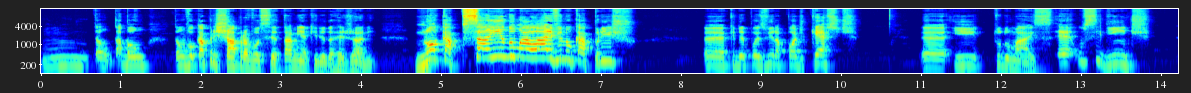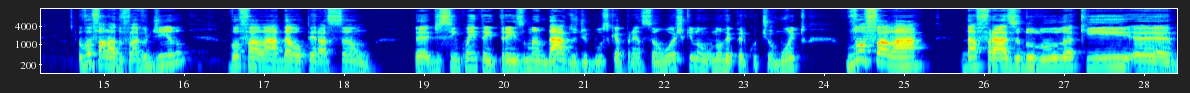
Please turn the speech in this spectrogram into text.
Hum, então tá bom. Então vou caprichar para você, tá, minha querida Rejane? No cap... Saindo uma live no Capricho é, que depois vira podcast. é, e tudo mais. É o seguinte: eu vou falar do Flávio Dino, vou falar da operação é, de 53 mandados de busca e apreensão hoje, que não, não repercutiu muito. Vou falar da frase do Lula que é,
